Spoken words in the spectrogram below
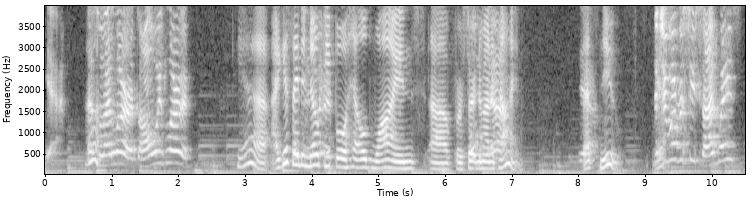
yeah. That's Oh. what I learned. Always learning. Yeah, I guess I didn't know people held wines uh, for a certain Oh, amount of time. Yeah. That's new. Did you ever see Sideways?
